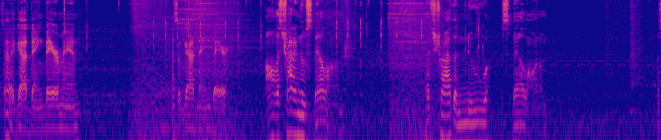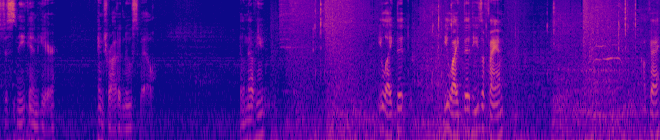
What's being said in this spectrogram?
Is that a goddamn bear, man? That's a goddamn bear. Oh, let's try the new spell on him. Let's try the new spell on him. Let's just sneak in here and try the new spell. He'll never... He, he liked it. He liked it. He's a fan. Okay,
